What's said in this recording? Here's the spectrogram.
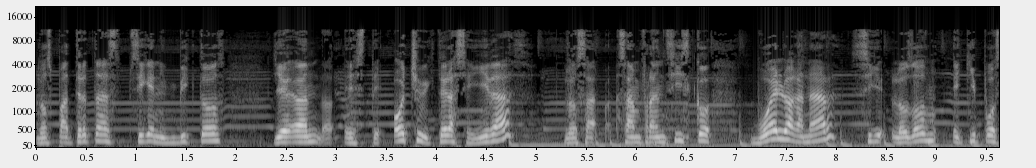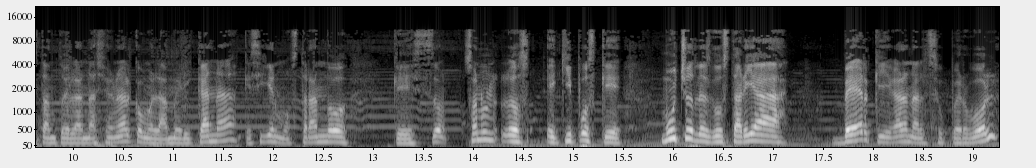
Los Patriotas siguen invictos, llegan este, ocho victorias seguidas. Los San Francisco vuelve a ganar. los dos equipos, tanto de la nacional como la americana, que siguen mostrando que son, son los equipos que muchos les gustaría ver que llegaran al Super Bowl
